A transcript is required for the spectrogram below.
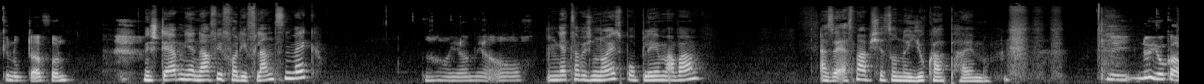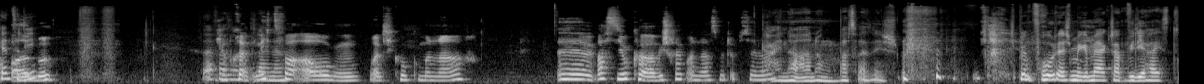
genug davon. Mir sterben hier nach wie vor die Pflanzen weg. Oh ja, mir auch. Und jetzt habe ich ein neues Problem, aber. Also erstmal habe ich hier so eine Yucca-Palme. Nee, eine Yucca-Palme. Einfach Ich habe gerade nichts vor Augen. Warte, ich gucke mal nach. Äh, was Yucca? Wie schreibt man das mit Y? Keine Ahnung, was weiß ich. Ich bin froh, dass ich mir gemerkt habe, wie die heißt.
